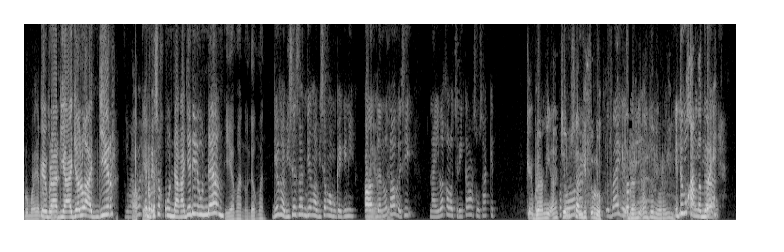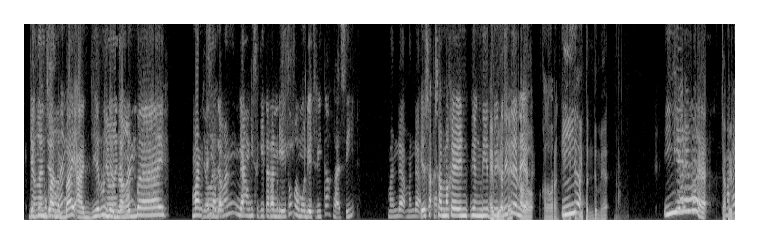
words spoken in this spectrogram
Lumayan. Kayak berani aja lu anjir. gimana Oke. Eh besok undang aja deh undang. Iya man, undang man. dia nggak bisa san dia nggak bisa ngomong kayak gini Oh, oh, ya dan udah. tau gak sih Naila kalau cerita langsung sakit Kayak berani aja lu San gitu loh. lebay gak Kayak sih berani aja nih orang ini. Itu bukan lebay. Itu bukan Jangan-jangan lebay anjir lu jangan bilang jangan-jangan- lebay. Man, eh, jangan-jangan yang di sekitaran dia itu gak mau dia cerita gak sih? Manda, Manda. Ya sa- sama kayak yang di Eh Twitter itu biasanya ya, ya. kalau kalau orang kayak gitu Iya. dipendem ya. Iya. Capek Makanya-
